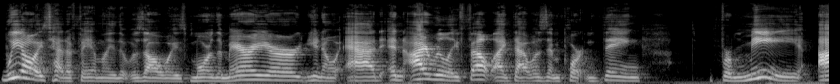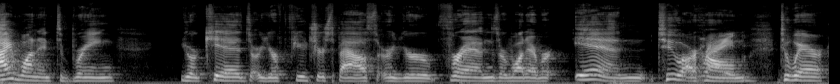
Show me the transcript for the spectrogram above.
we always had a family that was always more the merrier you know add and i really felt like that was an important thing for me i wanted to bring your kids or your future spouse or your friends or whatever in to our Right. home to where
